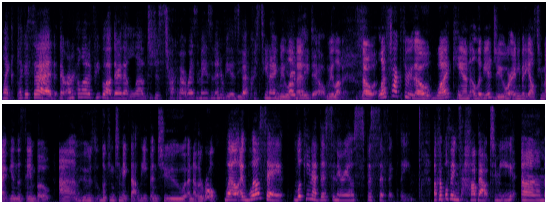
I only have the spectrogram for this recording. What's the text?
like like I said, there aren't a lot of people out there that love to just talk about resumes and interviews, Yeah. but Christy and I We love it. do. We love it. So let's talk through though, what can Olivia do or anybody else who might be in the same boat um, who's looking to make that leap into another role? Well, I will say, looking at this scenario specifically, a couple things hop out to me um,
